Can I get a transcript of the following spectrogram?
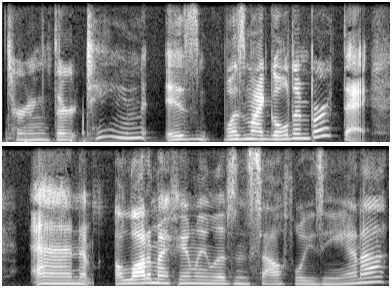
turning 13 is was my golden birthday. And a lot of my family lives in South Louisiana.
